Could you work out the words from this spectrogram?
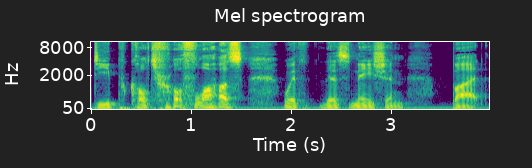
deep cultural flaws with this nation, but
